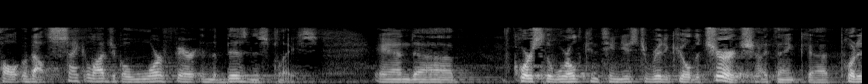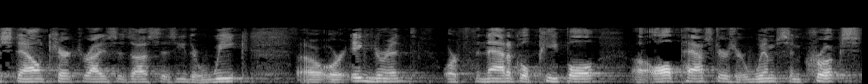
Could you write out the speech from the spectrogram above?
called about psychological warfare in the business place. And uh, of course, the world continues to ridicule the church. I think uh, put us down, characterizes us as either weak uh, or ignorant or fanatical people. Uh, all pastors are wimps and crooks.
